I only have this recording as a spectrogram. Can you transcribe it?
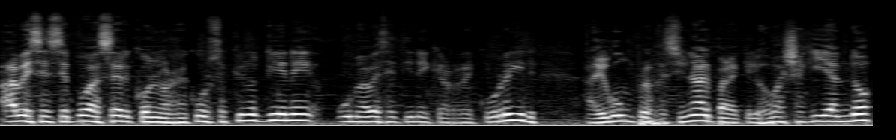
a veces se puede hacer con los recursos que uno tiene, uno a veces tiene que recurrir a algún profesional para que los vaya guiando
